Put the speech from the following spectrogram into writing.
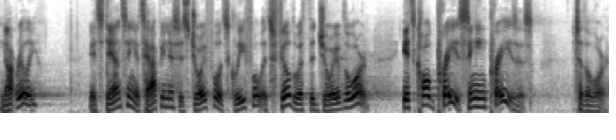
Not really. It's dancing, it's happiness, it's joyful, it's gleeful, it's filled with the joy of the Lord. It's called praise, singing praises to the Lord.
